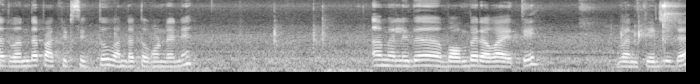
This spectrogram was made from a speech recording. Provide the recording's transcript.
ಅದು ಒಂದೇ ಪಾಕಿಟ್ ಸಿಕ್ತು, ಒಂದೇ ತೊಗೊಂಡೇನಿ. ಆಮೇಲೆ ಇದು ಬಾಂಬೆ ರವೆ ಐತಿ, ಒಂದು ಕೆ ಜಿದೆ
